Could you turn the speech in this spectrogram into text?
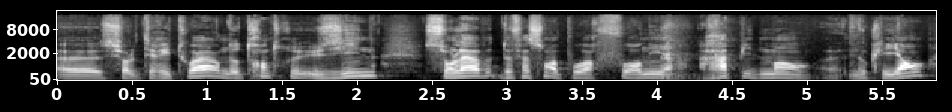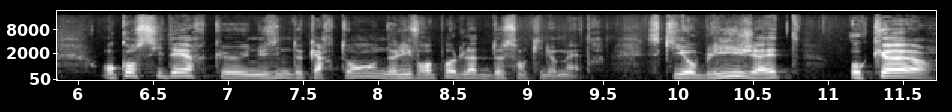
euh, sur le territoire. Nos 30 usines sont là de façon à pouvoir fournir rapidement euh, nos clients. On considère qu'une usine de carton ne livre pas au-delà de 200 km, ce qui oblige à être au cœur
